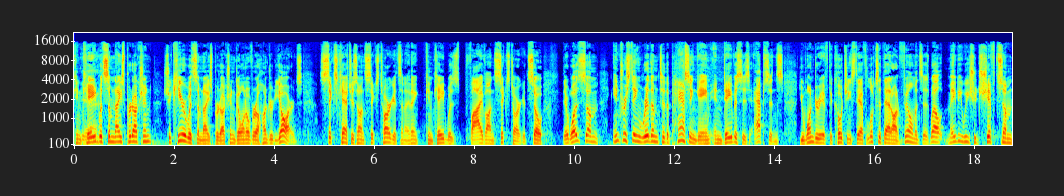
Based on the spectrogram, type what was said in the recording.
Kincaid Yeah. with some nice production, Shakir with some nice production, going over 100 yards, six catches on six targets, and I think Kincaid was five on six targets. So there was some interesting rhythm to the passing game in Davis's absence. You wonder if the coaching staff looks at that on film and says, well, maybe we should shift some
